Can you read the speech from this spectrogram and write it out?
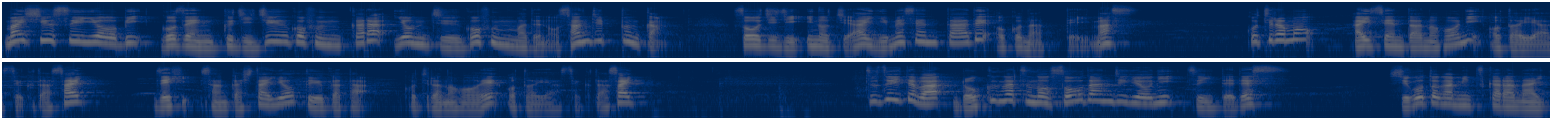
毎週水曜日午前9時15分から45分までの30分間。総持寺命愛夢センターで行っています。こちらも愛センターの方にお問い合わせください。ぜひ参加したいよという方こちらの方へお問い合わせください。続いては6月の相談事業についてです。仕事が見つからない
